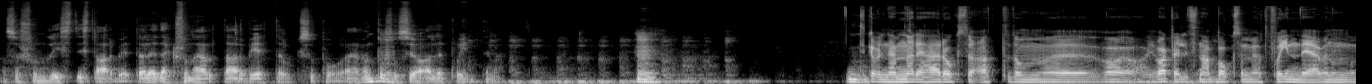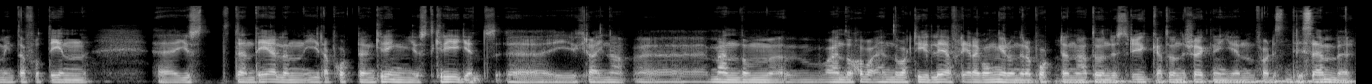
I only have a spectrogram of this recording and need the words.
alltså journalistiskt arbete, redaktionellt arbete också, på, även på mm. social eller på internet. Mm. Mm. Jag ska väl nämna det här också att de uh, var, har varit väldigt snabba också med att få in det även om de inte har fått in Eh, just den delen i rapporten kring just kriget eh, i Ukraina. Eh, men de har ändå, har ändå varit tydliga flera gånger under rapporten med att understryka att undersökningen genomfördes i december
